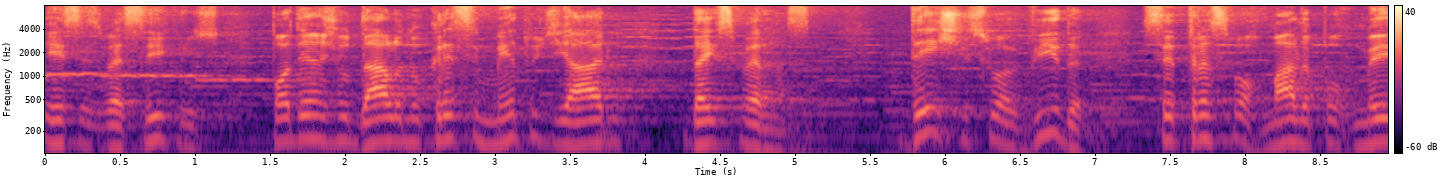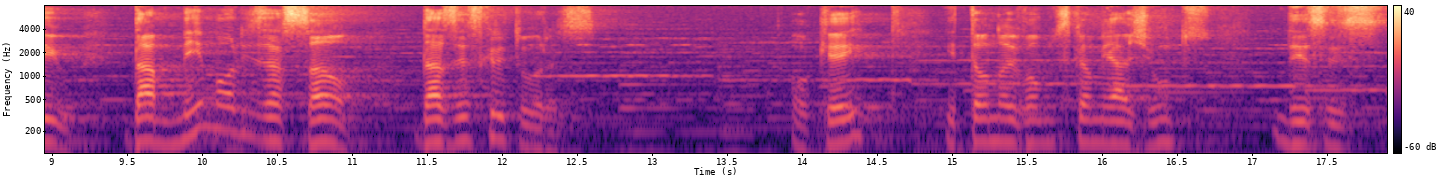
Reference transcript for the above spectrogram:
esses versículos podem ajudá-lo no crescimento diário da esperança. Deixe sua vida ser transformada por meio da memorização das Escrituras. Ok? Então nós vamos caminhar juntos nesses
